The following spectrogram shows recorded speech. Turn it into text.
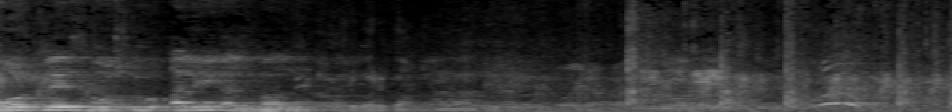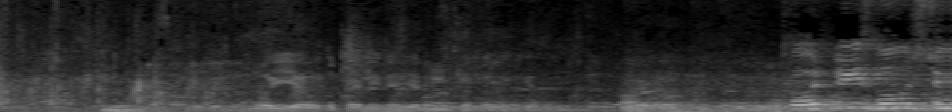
fourth place goes to Ali Ajmal वही है वो तो पहली नज़र में कर रहा है Third please goes to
